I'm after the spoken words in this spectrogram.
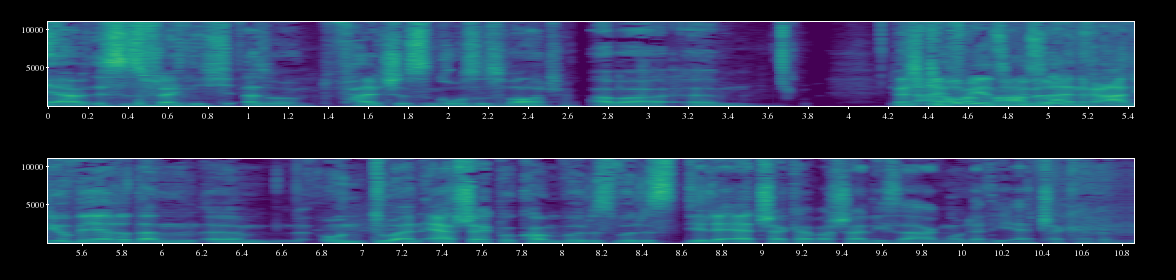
Ja, es ist vielleicht nicht, also falsch ist ein großes Wort, aber ähm, wenn Ich glaube einfach ja Marvel ein Radio wäre, dann ähm, und du einen Aircheck bekommen würdest, würdest dir der Airchecker wahrscheinlich sagen oder die Aircheckerin.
